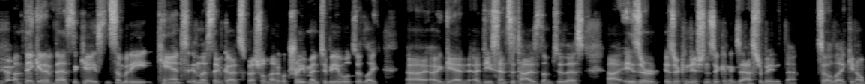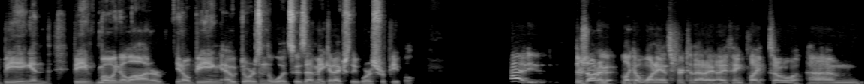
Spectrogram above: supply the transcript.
yeah. I'm thinking if that's the case and somebody can't, unless they've got special medical treatment to be able to, like, uh, again, uh, desensitize them to this, uh, is there is there conditions that can exacerbate it then? So like, you know, being in being mowing the lawn or, you know, being outdoors in the woods, does that make it actually worse for people? Uh, there's not a like a one answer to that. I, I think like so um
